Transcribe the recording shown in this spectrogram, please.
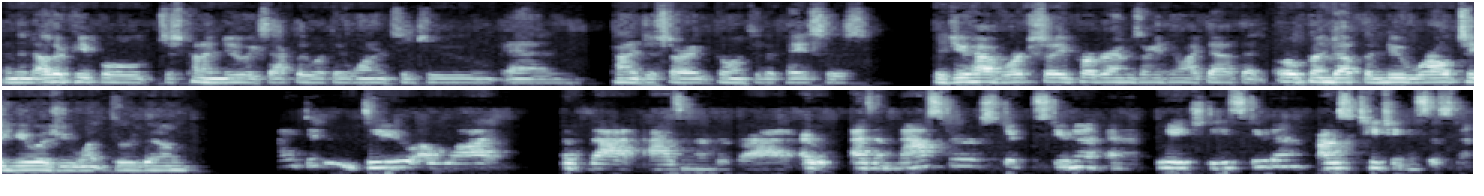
And then other people just kind of knew exactly what they wanted to do and kind of just started going through the paces. Did you have work study programs or anything like that that opened up a new world to you as you went through them? I didn't do a lot of that as an undergrad. I, as a master's student and a PhD student, I was teaching assistant.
